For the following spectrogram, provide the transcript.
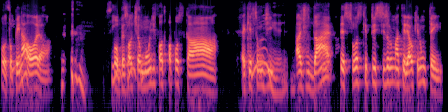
Pô, topei na hora. Sim, Pô, o pessoal sim, tinha sim. um monte de foto para postar. É questão de é. ajudar pessoas que precisam do material que não tem.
